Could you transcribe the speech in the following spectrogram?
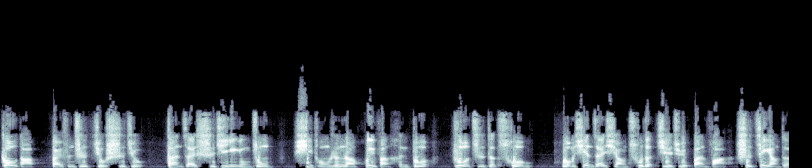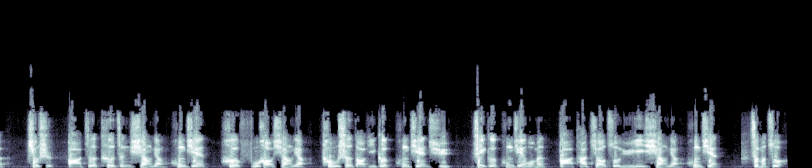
高达百分之九十九，但在实际应用中，系统仍然会犯很多弱智的错误。我们现在想出的解决办法是这样的：就是把这特征向量空间和符号向量投射到一个空间去，这个空间我们把它叫做语义向量空间。怎么做？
